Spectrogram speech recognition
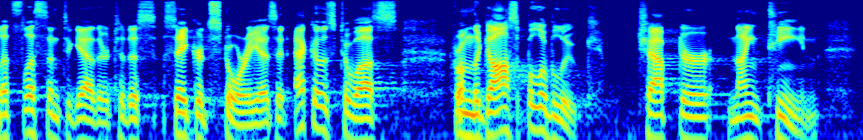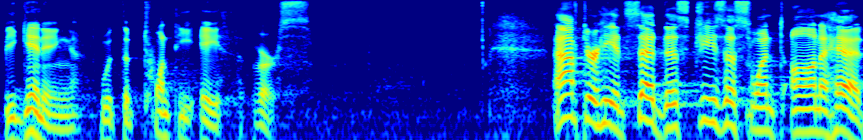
Let's listen together to this sacred story as it echoes to us from the Gospel of Luke, chapter 19, beginning with the 28th verse. After he had said this, Jesus went on ahead,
